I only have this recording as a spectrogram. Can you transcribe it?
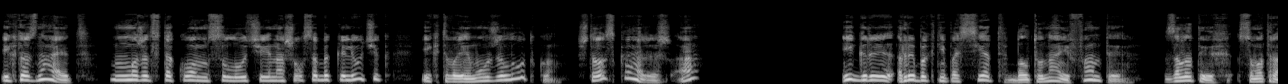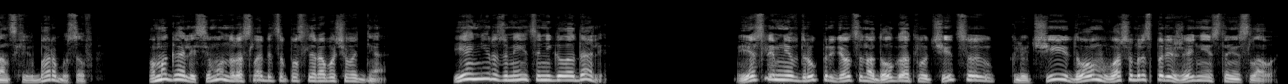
И кто знает, может, в таком случае нашелся бы ключик и к твоему желудку. Что скажешь, а? Игры рыбок-непосед, болтуна и фанты, золотых суматранских барбусов, помогали Симону расслабиться после рабочего дня. И они, разумеется, не голодали. Если мне вдруг придется надолго отлучиться, ключи и дом в вашем распоряжении, Станислава.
